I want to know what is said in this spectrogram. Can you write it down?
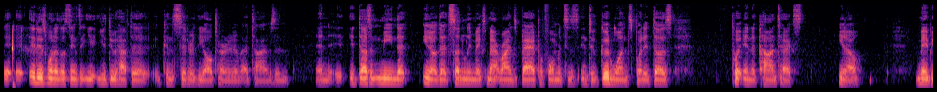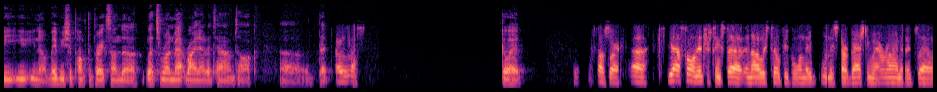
it, it is one of those things that you, you do have to consider the alternative at times, and and it, it doesn't mean that you know that suddenly makes Matt Ryan's bad performances into good ones, but it does put into context, you know, maybe you you know maybe you should pump the brakes on the let's run Matt Ryan out of town talk. Uh, that go ahead. Oh, sorry. Uh, yeah, I saw an interesting stat, and I always tell people when they when they start bashing Matt Ryan, and it's uh,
